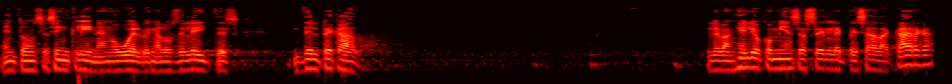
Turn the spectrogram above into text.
entonces se inclinan o vuelven a los deleites del pecado. El Evangelio comienza a hacerle pesada carga,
